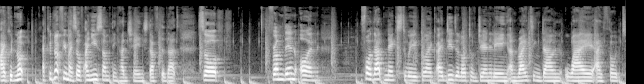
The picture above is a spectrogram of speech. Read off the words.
I could not I could not feel myself. I knew something had changed after that. So from then on, for that next week, like I did a lot of journaling and writing down why I thought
